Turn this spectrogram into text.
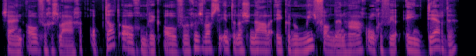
zijn overgeslagen. Op dat ogenblik overigens was de internationale economie van Den Haag... ongeveer een derde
